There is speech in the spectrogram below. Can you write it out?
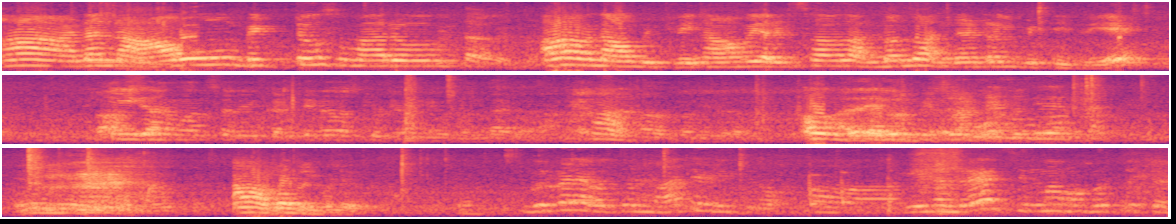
ಹಾ, ಅಣ್ಣ, ನಾವು ಬಿಟ್ಟು ಸುಮಾರು, ಹಾ, ನಾವು ಬಿಟ್ವಿ. ನಾವು ಎರಡ್ ಸಾವಿರದ ಹನ್ನೊಂದು, ಹನ್ನೆರಡರಲ್ಲಿ ಬಿಟ್ಟಿದ್ವಿ. ಈಗ ಹೌದು ಹಾ ಬಂದಿದ್ರು ಗುರುಗಳೇ ಅವತ್ತೊಂದು ಮಾತಾಡಿದ್ರು ಹೇಳಿದ್ರು. ಏನಂದ್ರೆ ಸಿನಿಮಾ ಮುಹೂರ್ತದ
